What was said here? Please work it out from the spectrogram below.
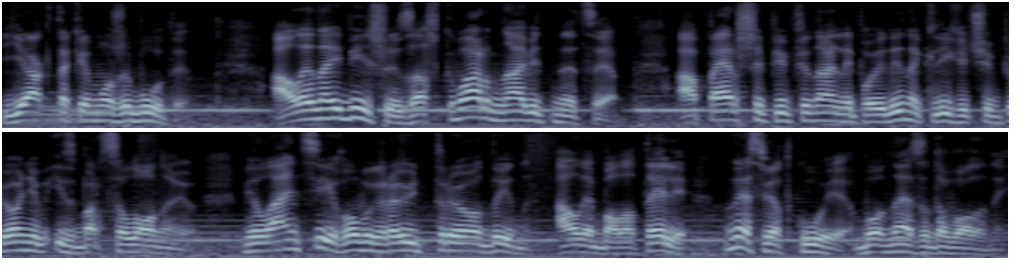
Як таке може бути? Але найбільший зашквар навіть не це. А перший півфінальний поєдинок Ліги Чемпіонів із Барселоною. Міланці його виграють 3-1, але Балотелі не святкує, бо не задоволений.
